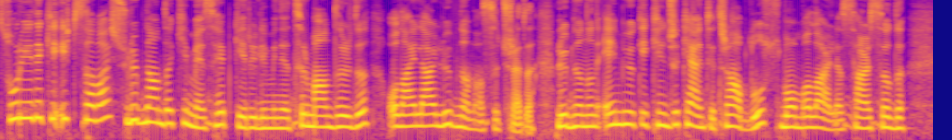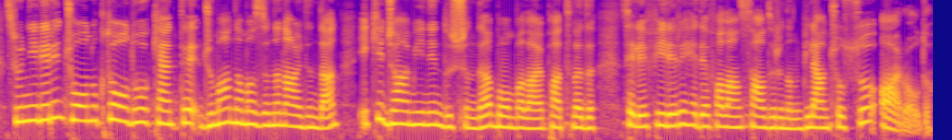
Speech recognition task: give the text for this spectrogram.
Suriye'deki iç savaş Lübnan'daki mezhep gerilimini tırmandırdı. Olaylar Lübnan'a sıçradı. Lübnan'ın en büyük ikinci kenti Trablus bombalarla sarsıldı. Sünnilerin çoğunlukta olduğu kentte cuma namazının ardından iki caminin dışında bombalar patladı. Selefileri hedef alan saldırının bilançosu ağır oldu.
